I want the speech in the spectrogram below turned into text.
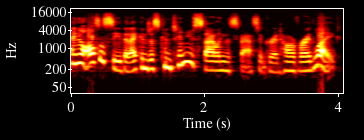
And you'll also see that I can just continue styling this facet grid however I'd like.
